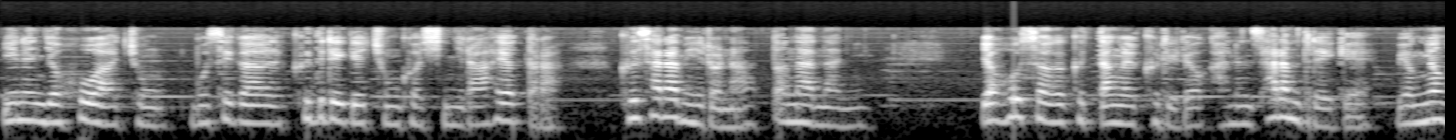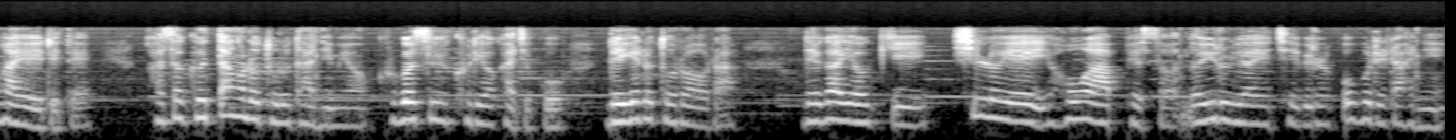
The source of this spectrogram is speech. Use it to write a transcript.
이는 여호와 종 모세가 그들에게 준 것이니라 하였더라. 그 사람이 일어나 떠나나니 여호수아가 그 땅을 그리려 가는 사람들에게 명령하여 이르되 가서 그 땅으로 도로 다니며 그것을 그려 가지고 내게로 돌아오라. 내가 여기 실로의 여호와 앞에서 너희를 위하여 제비를 뽑으리라 하니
